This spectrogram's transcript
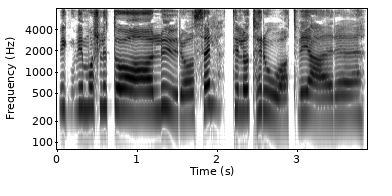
Vi, vi må slutte å lure oss selv til å tro at vi er eh,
